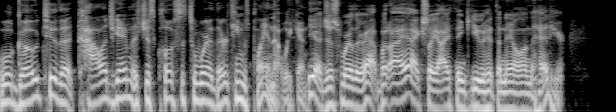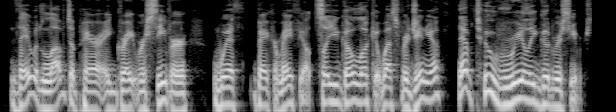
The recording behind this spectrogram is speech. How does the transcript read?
will go to the college game that's just closest to where their team's playing that weekend. Yeah, just where they're at. But I actually I think you hit the nail on the head here. They would love to pair a great receiver with Baker Mayfield. So you go look at West Virginia, they have two really good receivers.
